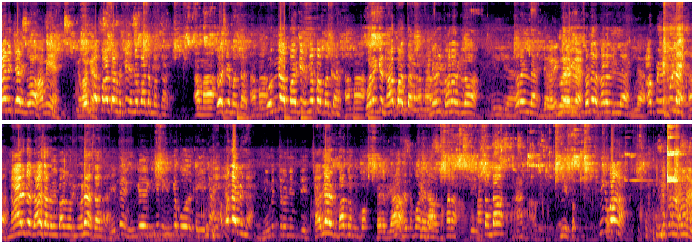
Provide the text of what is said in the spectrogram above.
ஏன்னு கேளுங்களா? வாங்க உங்க பாட்டனுக்கு எங்க பாட்டன் பார்த்தார்? ஆமா. ஜோசியம் பார்த்தார்? ஆமா. உங்க அப்பா இருக்கு எங்க அப்பா பார்த்தார்? ஆமா. உனக்கு நான் பார்த்தேன் குறை இருக்குதோ? குறை இல்ல சொன்னது குறை இல்ல. அப்படி இருக்கும்ல. நான் இருக்க தாசாத போய் பார்க்க வரீங்க உடனே தாசா. என்ன இங்க இங்க இங்க போகுது கை என்ன? பின்ன? நிமித்திரம் நிமித்து. சரியா இருக்கு பாத்து நம்ம இப்போ. சரி அப்படியா? அத்தாண்டா நீங்க நீங்க போங்க. நீங்க போங்க போங்க.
